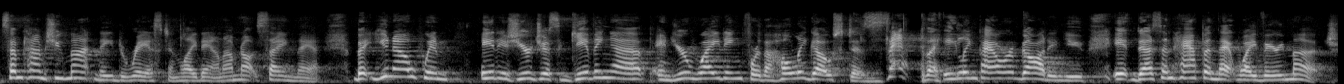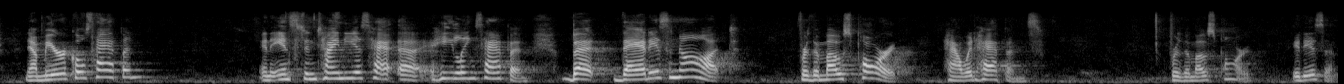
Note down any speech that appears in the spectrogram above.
Sometimes you might need to rest and lay down. I'm not saying that. But you know, when it is you're just giving up and you're waiting for the Holy Ghost to zap the healing power of God in you, it doesn't happen that way very much. Now, miracles happen and instantaneous ha- uh, healings happen, but that is not, for the most part, how it happens. For the most part, it isn't.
